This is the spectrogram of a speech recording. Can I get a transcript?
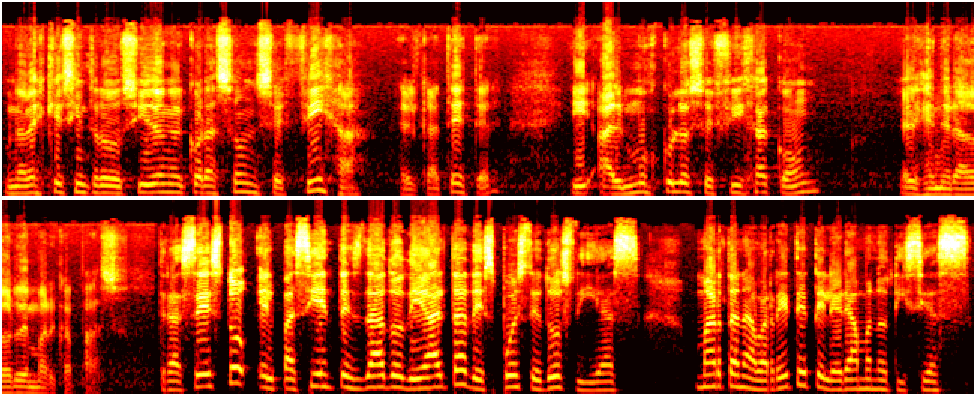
Una vez que es introducido en el corazón se fija el catéter y al músculo se fija con el generador de marcapasos. Tras esto, el paciente es dado de alta después de dos días. Marta Navarrete, Telerama Noticias.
